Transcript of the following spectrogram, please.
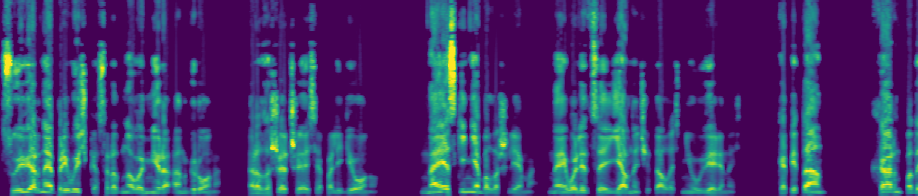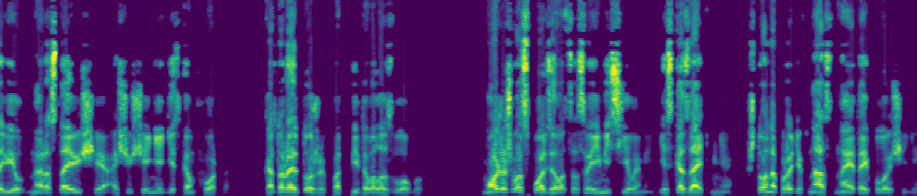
Суеверная привычка с родного мира Ангрона, разошедшаяся по легиону. На Эске не было шлема, на его лице явно читалась неуверенность. «Капитан!» Харн подавил нарастающее ощущение дискомфорта, которое тоже подпитывало злобу. «Можешь воспользоваться своими силами и сказать мне, что напротив нас на этой площади.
